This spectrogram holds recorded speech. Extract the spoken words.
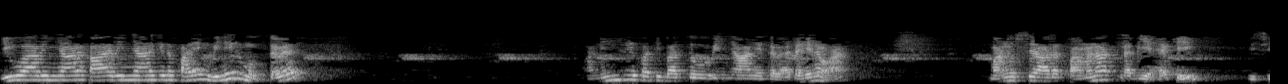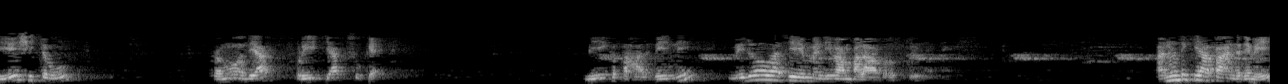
ජීවා විඥාන කාය විඥාන කියන පහෙන් විනිර්මුක්තව අනින්ද්‍රිය ප්‍රතිබද්ධ වූ විඥාණයට වැටහෙනවා. මිනිස්යාට පමණක් ලැබිය හැකි විශේෂිත වූ ප්‍රමෝදයක් ප්‍රීතියක් සුඛයක්. මේක පහළ වෙන්නේ මෙලෝ වශයෙන්ම නිවන් බලාපොරොත්තු වෙනවා. අනුන්ට කියාපාන්න නෙවෙයි.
